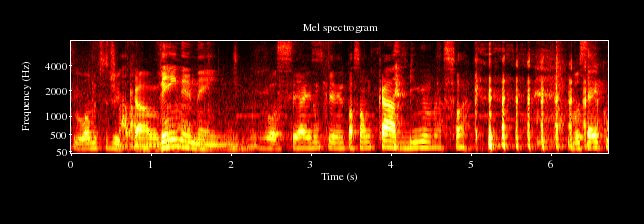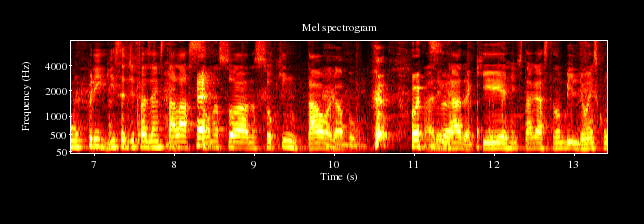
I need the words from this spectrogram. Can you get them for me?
quilômetros de Fala, cabo. vem cara. neném. Você aí não querendo passar um cabinho na sua cara. Você aí com preguiça de fazer a instalação na sua, no seu quintal, vagabundo. Pois Tá é. ligado? Aqui a gente tá gastando bilhões com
